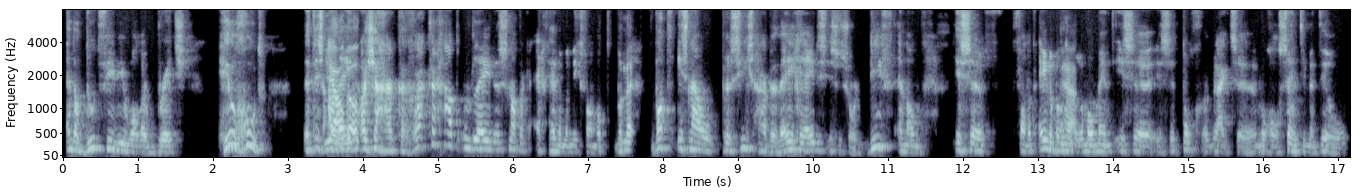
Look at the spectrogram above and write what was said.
En dat doet Phoebe Waller-Bridge heel goed. Het is Ja, alleen, als je haar karakter gaat ontleden, snap ik er echt helemaal niks van. Wat, wat, Nee. wat is nou precies haar beweegreden? Ze is een soort dief en dan is ze van het een op het Ja. andere moment is ze, is ze toch, blijkt ze nogal sentimenteel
